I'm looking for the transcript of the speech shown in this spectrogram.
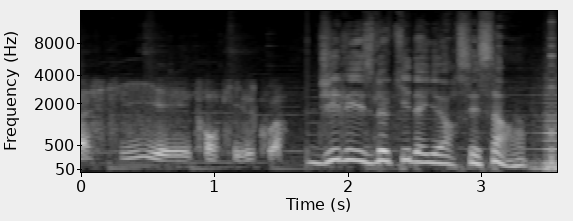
assis et tranquille. quoi. Jill is Lucky d'ailleurs, c'est ça. Hein.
